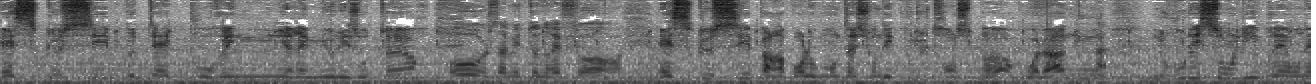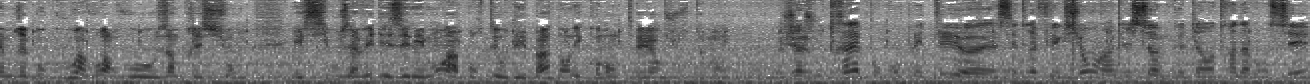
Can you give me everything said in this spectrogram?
Est-ce que c'est peut-être pour rémunérer mieux les auteurs? Oh, ça m'étonnerait fort. Est-ce que c'est par rapport à l'augmentation des coûts du transport? Voilà, nous, Ah. nous vous laissons libres et on aimerait beaucoup avoir vos impressions et si vous avez des éléments à apporter au débat dans les commentaires justement. J'ajouterais, pour compléter euh, cette réflexion, hein, Grissom, que tu es en train d'avancer,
